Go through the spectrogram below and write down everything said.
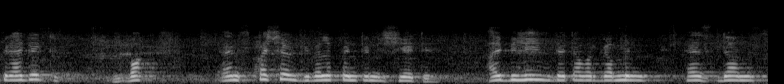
credit, work, and special development initiatives. I believe that our government has done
